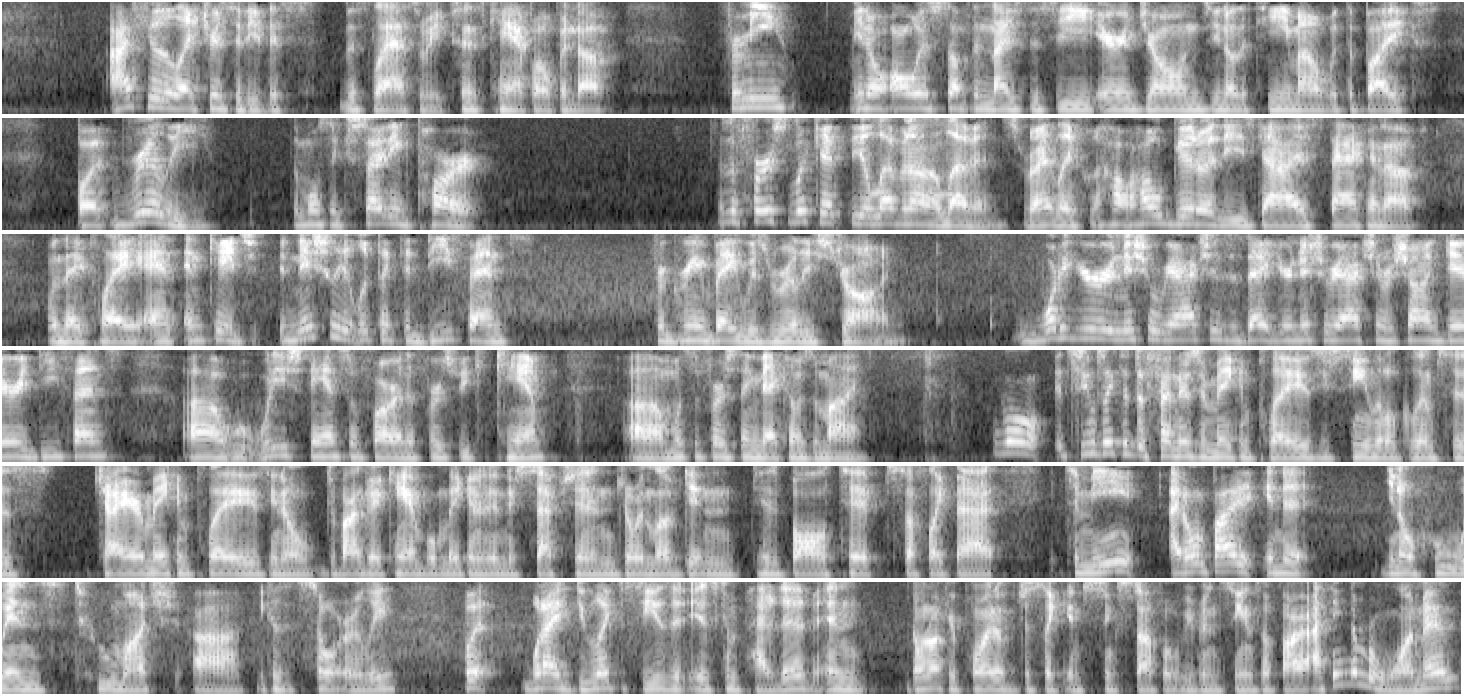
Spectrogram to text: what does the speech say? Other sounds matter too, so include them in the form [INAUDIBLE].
I feel electricity this this last week since camp opened up. For me, you know, always something nice to see Aaron Jones, you know, the team out with the bikes. But really, the most exciting part is the first look at the 11 on 11s, right? Like, how, how good are these guys stacking up when they play? And, and KJ, initially it looked like the defense for Green Bay was really strong. What are your initial reactions? Is that your initial reaction, Rashan Gary defense? Uh, what do you stand so far in the first week of camp? Um, what's the first thing that comes to mind? Well, it seems like the defenders are making plays. You've seen little glimpses. Jaire making plays, you know, De'Vondre Campbell making an interception, Jordan Love getting his ball tipped, stuff like that. To me, I don't buy into, you know, who wins too much uh, because it's so early. But what I do like to see is it is competitive. And going off your point of just like interesting stuff, what we've been seeing so far, I think number one, man,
